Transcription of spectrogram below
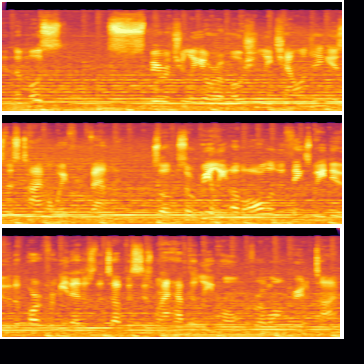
And the most spiritually or emotionally challenging is this time away from family. So, so really, of all of the things we do, the part for me that is the toughest is when I have to leave home for a long period of time.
